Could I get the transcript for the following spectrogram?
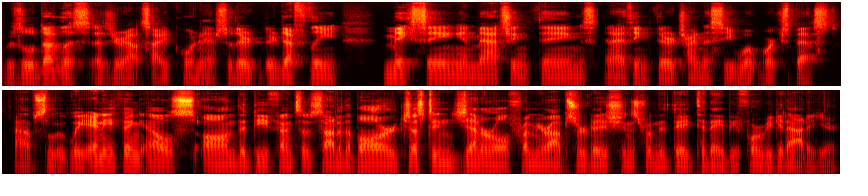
Rasul Douglas as your outside corner. So they're they're definitely mixing and matching things. And I think they're trying to see what works best. Absolutely. Anything else on the defensive side of the ball or just in general from your observations from the day today before we get out of here?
